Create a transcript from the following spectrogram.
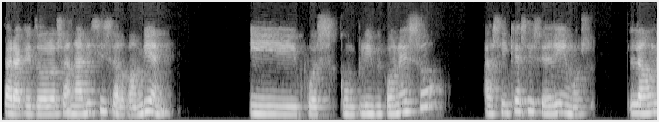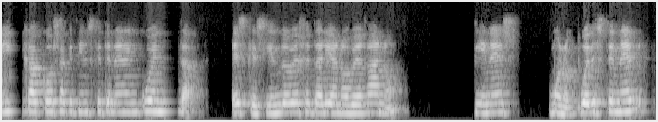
para que todos los análisis salgan bien. Y pues cumplí con eso, así que así seguimos. La única cosa que tienes que tener en cuenta es que siendo vegetariano o vegano, tienes, bueno, puedes tener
